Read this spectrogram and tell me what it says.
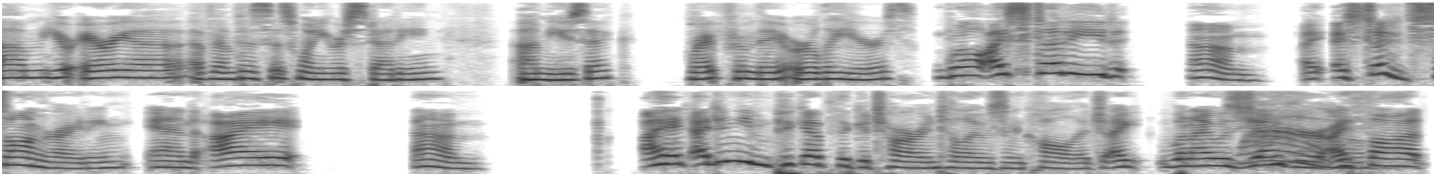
um, your area of emphasis when you were studying uh, music, right from the early years? Well, I studied um I, I studied songwriting and I um I had I didn't even pick up the guitar until I was in college. I when I was younger, I thought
